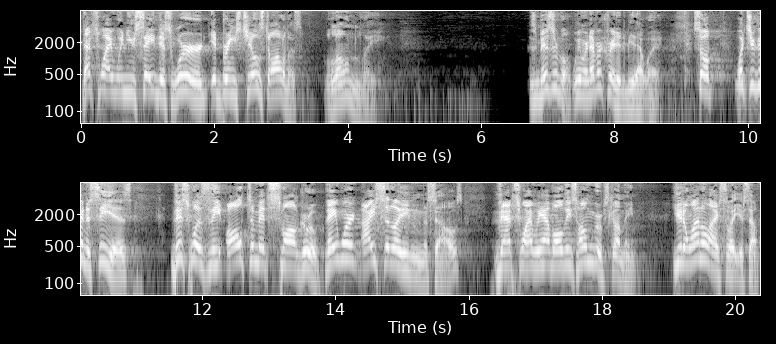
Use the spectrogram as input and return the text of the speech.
That's why when you say this word, it brings chills to all of us. Lonely. It's miserable. We were never created to be that way. So what you're going to see is this was the ultimate small group. They weren't isolating themselves. That's why we have all these home groups coming. You don't want to isolate yourself.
